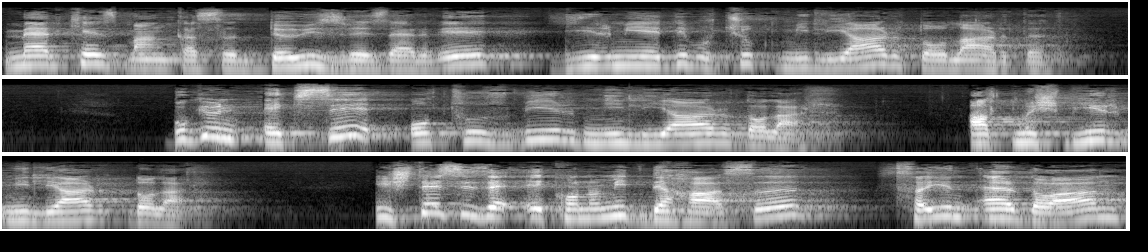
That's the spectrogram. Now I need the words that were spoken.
Merkez Bankası döviz rezervi 27,5 milyar dolardı. Bugün eksi 31 milyar dolar. 61 milyar dolar. İşte size ekonomi dehası Sayın Erdoğan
